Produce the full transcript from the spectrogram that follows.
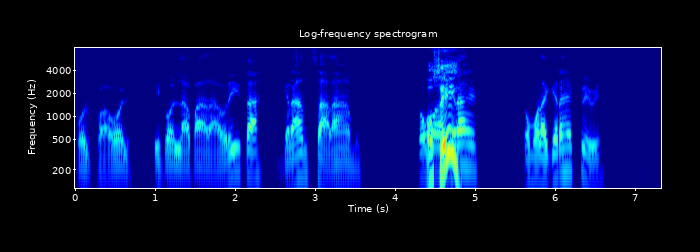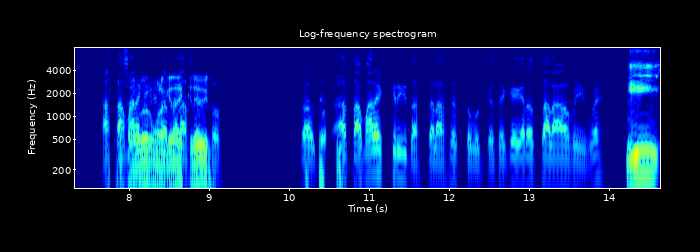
Por favor. Y con la palabrita Gran Salami. ¿Cómo, oh, sí? como la quieras escribir. Hasta mal escrita te la acepto. Hasta mal escrita te la acepto porque sé que gran salami, pues. Y,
